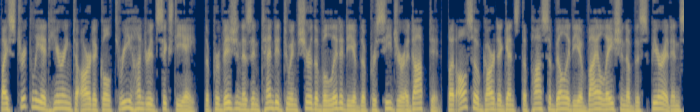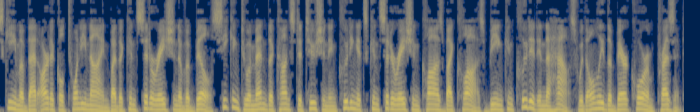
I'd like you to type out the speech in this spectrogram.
By strictly adhering to Article 368, the provision is intended to ensure the validity of the procedure adopted, but also guard against the possibility of violation of the spirit and scheme of that Article 29 by the consideration of a bill seeking to amend the Constitution including its consideration clause by clause being concluded in the House with only the bare quorum present.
